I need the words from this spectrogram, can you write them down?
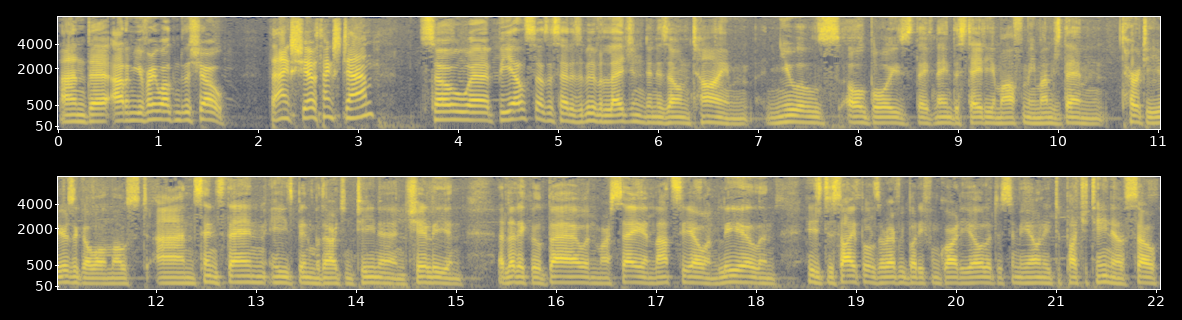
And uh, Adam, you're very welcome to the show. Thanks, Joe. Thanks, Dan. So uh, Bielsa, as I said, is a bit of a legend in his own time. Newell's Old Boys, they've named the stadium after him. He managed them 30 years ago almost. And since then, he's been with Argentina and Chile and Athletic Bilbao and Marseille and Lazio and Lille. And his disciples are everybody from Guardiola to Simeone to Pochettino. So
